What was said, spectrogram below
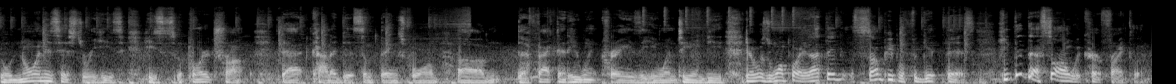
knowing his history, he's he's supported Trump. That kind of did some things for him. Um, the fact that he went crazy, he went TMZ. There was one point, and I think some people forget this. He did that song with Kirk Franklin,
